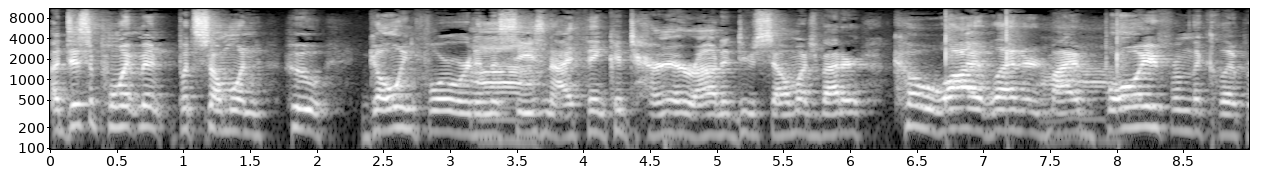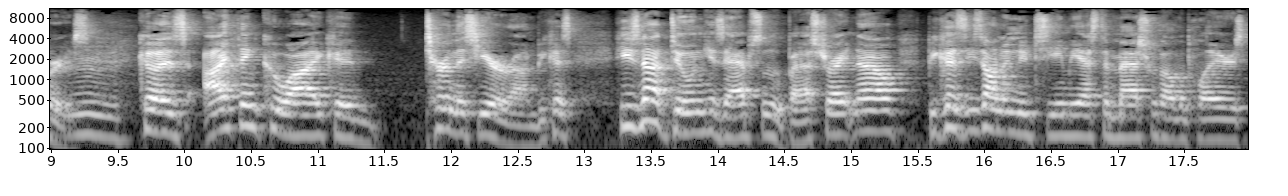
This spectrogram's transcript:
a disappointment, but someone who. Going forward in the Ah. season, I think could turn it around and do so much better. Kawhi Leonard, my Ah. boy from the Clippers, Mm. because I think Kawhi could turn this year around because he's not doing his absolute best right now because he's on a new team. He has to mesh with all the players.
